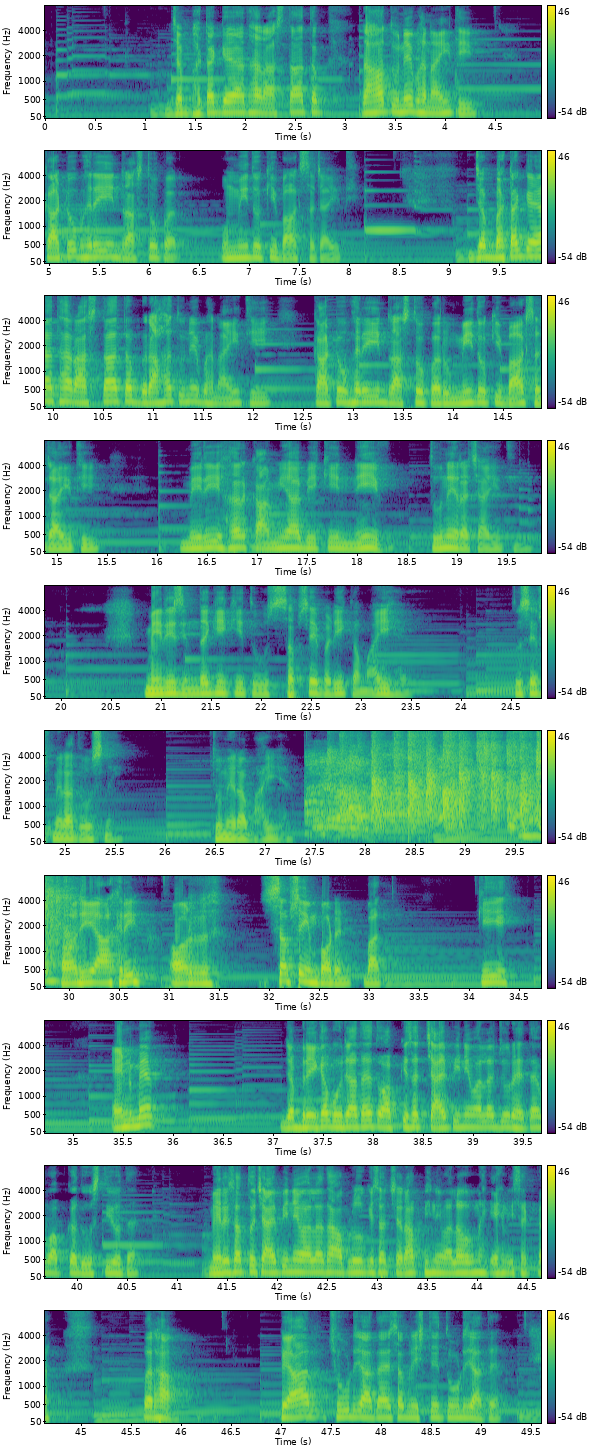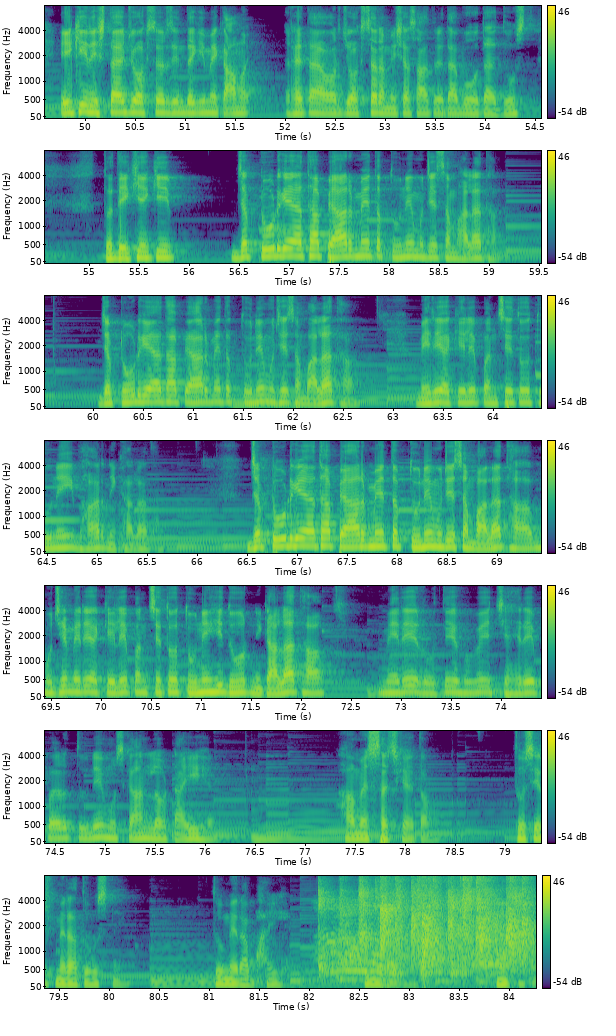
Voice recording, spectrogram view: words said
जब भटक गया था रास्ता, तब राह तूने बनाई थी। कांटों भरे इन रास्तों पर उम्मीदों की बाग सजाई थी। जब भटक गया था रास्ता, तब राह तूने बनाई थी। कांटों भरे इन रास्तों पर उम्मीदों की बाग सजाई थी। मेरी हर कामयाबी की नींव तूने रचाई थी। मेरी ज़िंदगी की तू सबसे बड़ी कमाई है। तू सिर्फ़ मेरा दोस्त नहीं, तू मेरा भाई है। और ये आखिरी और सबसे इम्पोर्टेंट बात कि एंड में जब ब्रेकअप हो जाता है तो आपके साथ चाय पीने वाला जो रहता है वो आपका दोस्त ही होता है। मेरे साथ तो चाय पीने वाला था, आप लोगों के साथ शराब पीने वाला हो, मैं कह नहीं सकता। पर हाँ प्यार छूट जाता है, सब रिश्ते टूट जाते हैं। एक ही रिश्ता है जो अक्सर ज़िंदगी में काम रहता है और जो अक्सर हमेशा साथ रहता है, वो होता है दोस्त। तो देखिए कि जब टूट गया था प्यार में, तब तूने मुझे संभाला था। जब टूट गया था प्यार में, तब तूने मुझे संभाला था। मेरे अकेलेपन से तो तूने ही बाहर निकाला था। जब टूट गया था प्यार में, तब तूने मुझे संभाला था। मुझे मेरे अकेलेपन से तो तूने ही दूर निकाला था। मेरे रोते हुए चेहरे पर तूने मुस्कान लौटाई है। हाँ मैं सच कहता हूँ, तू सिर्फ़ मेरा दोस्त नहीं, तू मेरा भाई है। तू मेरा भाई।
